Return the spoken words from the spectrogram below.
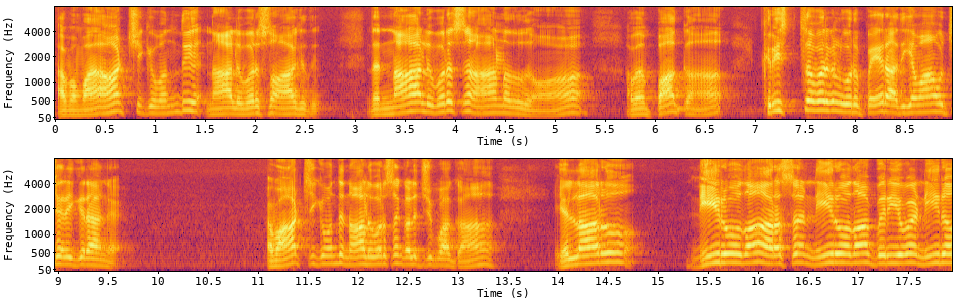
அவன் ஆட்சிக்கு வந்து நாலு வருஷம் ஆகுது. இந்த நாலு வருஷம் ஆனதும் அவன் பார்க்கான் கிறிஸ்தவர்கள் ஒரு பெயர் அதிகமாக உச்சரிக்கிறாங்க. அவன் ஆட்சிக்கு வந்து நாலு வருஷம் கழித்து பார்க்கான் எல்லாரும் நீரோ தான் அரசன் நீரோ தான் பெரியவன் நீரோ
